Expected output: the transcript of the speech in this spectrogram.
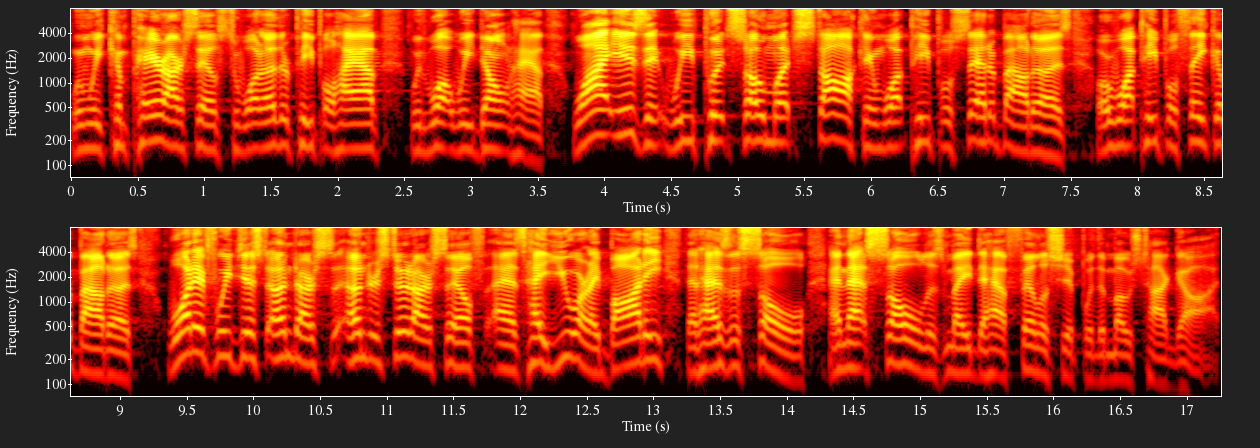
when we compare ourselves to what other people have with what we don't have? Why is it we put so much stock in what people said about us or what people think about us? What if we just under, understood ourselves as, hey, you are a body that has a soul, and that soul is made to have fellowship with the Most High God?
